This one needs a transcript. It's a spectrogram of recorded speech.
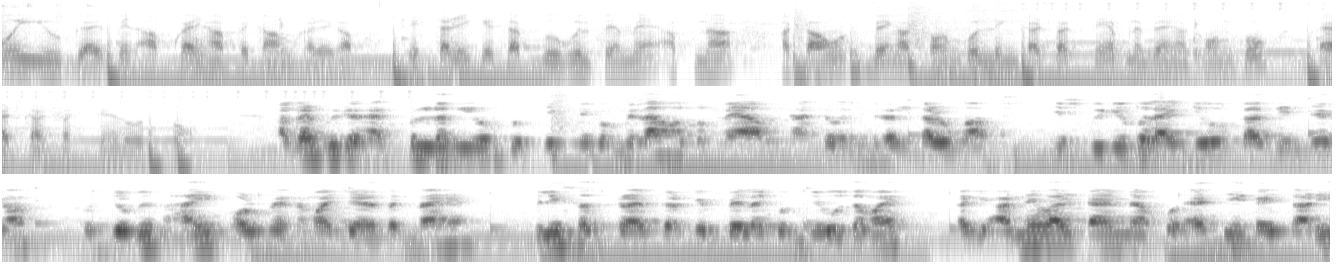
वही यू पिन आपका यहाँ पे काम करेगा। इस तरीके से आप गूगल पे में अपना अकाउंट बैंक अकाउंट को लिंक कर सकते हैं, अपने बैंक अकाउंट को ऐड कर सकते हैं दोस्तों। अगर वीडियो हेल्पफुल लगी हो, कुछ सीखने को मिला हो तो मैं आपसे हाथ निवेदन करूँगा। इस वीडियो को लाइक ज़रूर कर दीजिएगा। तो जो भी भाई और बहन हमारे चैनल पर नए हैं प्लीज़ सब्सक्राइब करके बेल आइकन ज़रूर दबाएँ, ताकि आने वाले टाइम में आपको ऐसी कई सारी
